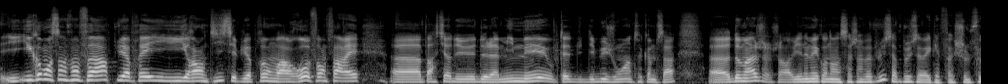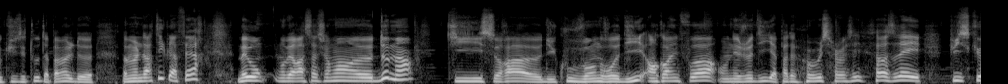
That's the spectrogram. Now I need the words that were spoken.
il, commence un fanfare, puis après il ralentisse, et puis après on va refanfarer euh, à partir de la mi-mai, ou peut-être du début juin, un truc comme ça. Euh, dommage, j'aurais bien aimé qu'on en sache un peu plus. En plus, avec les Faction Focus et tout, t'as pas mal d'articles à faire. Mais bon, on verra ça sûrement demain qui sera du coup vendredi. Encore une fois, on est jeudi, il n'y a pas de Thursday, puisque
